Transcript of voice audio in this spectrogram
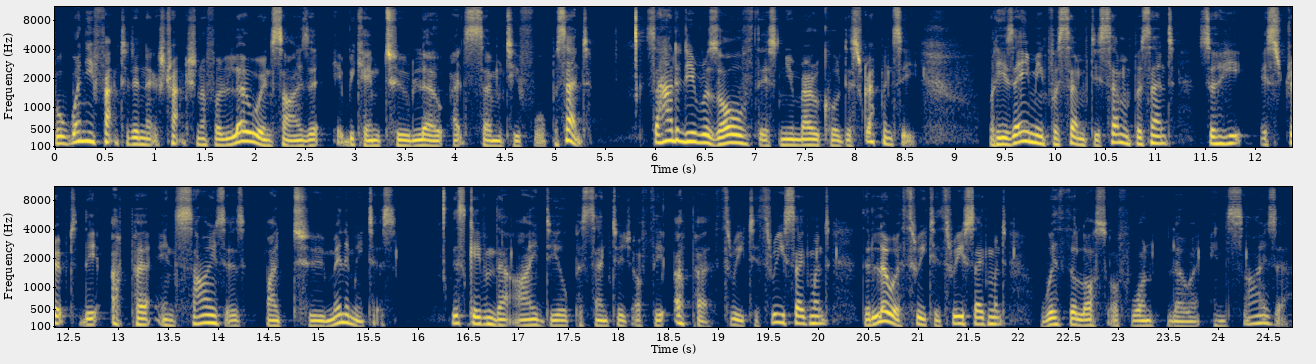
but when he factored in extraction of a lower incisor, it became too low at 74%. So, how did he resolve this numerical discrepancy? Well, he's aiming for 77%, so he stripped the upper incisors by 2 millimeters. This gave him the ideal percentage of the upper 3 to 3 segment, the lower 3 to 3 segment, with the loss of one lower incisor.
